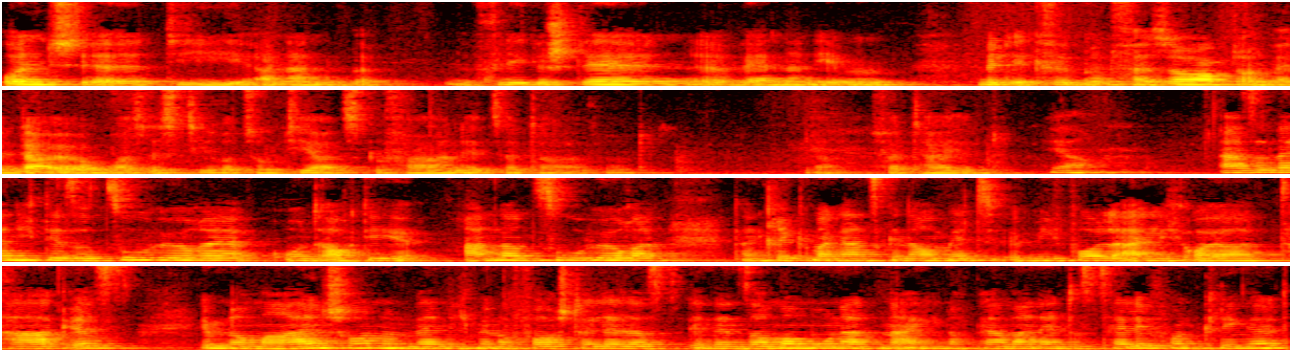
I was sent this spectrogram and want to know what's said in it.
Und äh, die anderen äh, Pflegestellen äh, werden dann eben mit Equipment versorgt und wenn da irgendwas ist, Tiere zum Tierarzt gefahren etc. wird ja, verteilt. Ja, also wenn ich dir so zuhöre und auch die anderen Zuhörer, dann kriegt man ganz genau mit, wie voll eigentlich euer Tag ist im Normalen schon. Und wenn ich mir noch vorstelle, dass in den Sommermonaten eigentlich noch permanent das Telefon klingelt,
